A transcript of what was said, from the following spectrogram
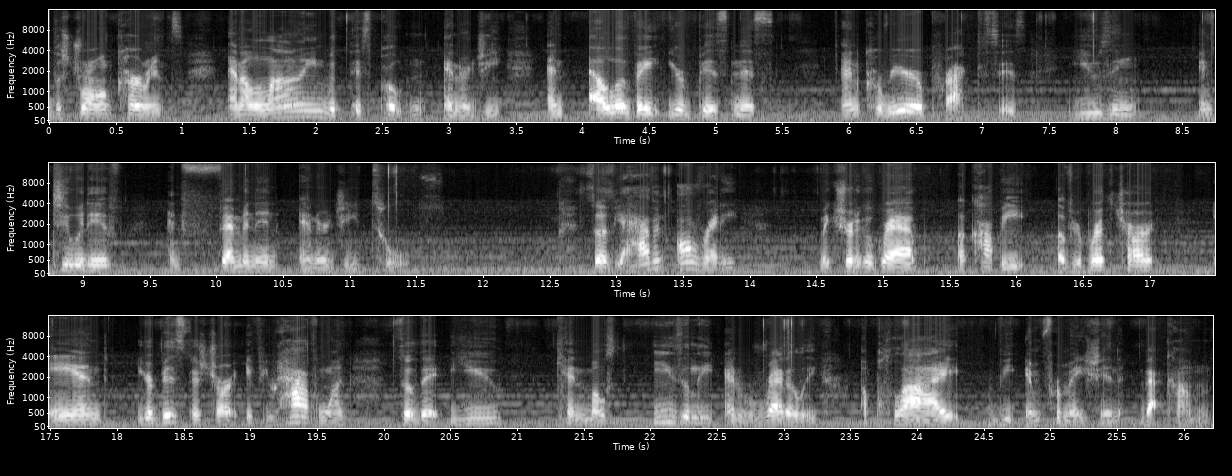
the strong currents and align with this potent energy and elevate your business and career practices using intuitive and feminine energy tools. So if you haven't already, make sure to go grab a copy of your birth chart and your business chart if you have one so that you can most easily and readily apply the information that comes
